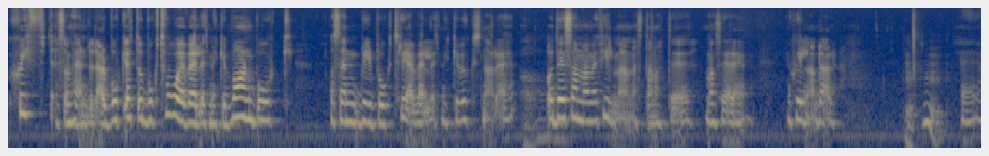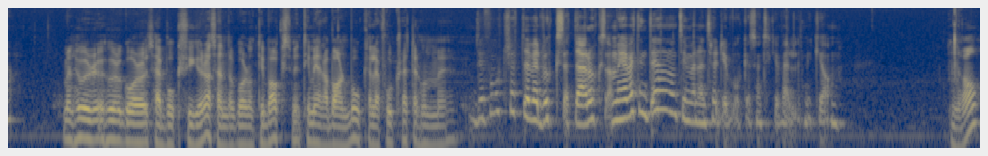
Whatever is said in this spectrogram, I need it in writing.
skifte som händer där. Bok 1 och bok 2 är väldigt mycket barnbok och sen blir bok 3 väldigt mycket vuxnare. Och det är samma med filmerna nästan, att det, man ser en, en skillnad där. Eh, ja. Men hur, hur går så här bok 4 sen då? Går de tillbaks till till mera barnbok eller fortsätter hon med... Det fortsätter väl vuxet där också, men jag vet inte, det är någonting med den tredje boken som jag tycker väldigt mycket om. Ja.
